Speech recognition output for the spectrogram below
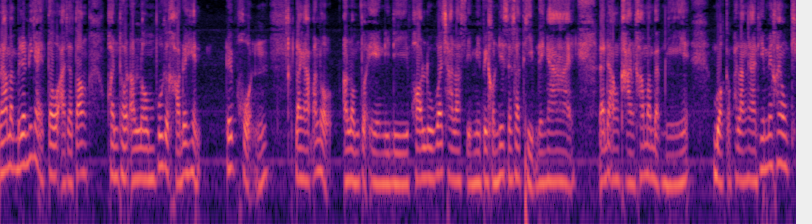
นะมันเป็นเรื่องที่ใหญ่โตอาจจะต้องคอนโทรลอารมณ์พูดกับเขาด้วยเหตุ ด้วยผลระงับอารมณ์อารมณ์ตัวเองดีๆเพราะรู้ว่าชาวราศีมีนเป็นคนที่เซนสทีฟได้ง่าย และดาวอังคารเข้ามาแบบนี้ บวกกับพลังงานที่ไม่ค่อยโอเค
